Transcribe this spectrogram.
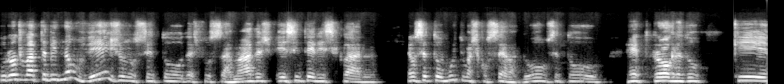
Por outro lado, também não vejo no setor das Forças Armadas esse interesse claro. É um setor muito mais conservador, um setor retrógrado, que,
